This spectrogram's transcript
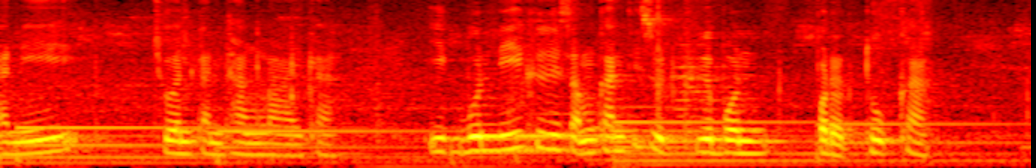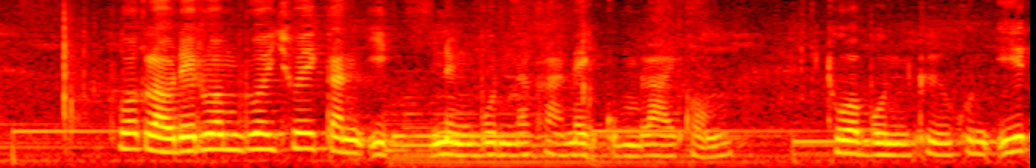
อันนี้ ชวนกันทางไลน์ค่ะ อีกบุญนี้คือสำคัญที่สุดคือบนปลดทุกข์ค่ะ พวกเราได้ร่วมด้วยช่วยกันอีกหนึ่งบุญนะคะ ในกลุ่มไลน์ของทัวบุญคือคุณอีท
